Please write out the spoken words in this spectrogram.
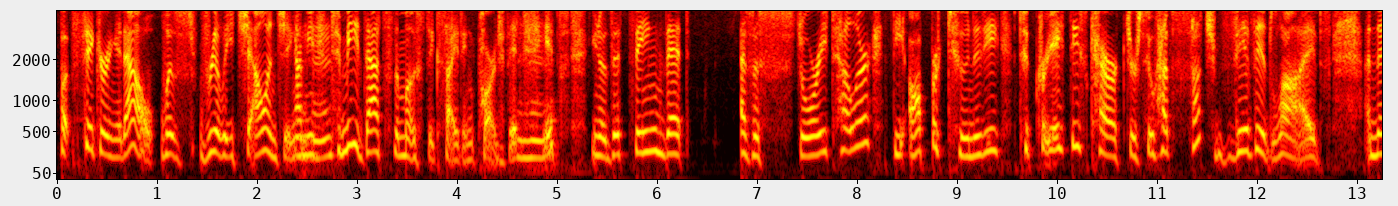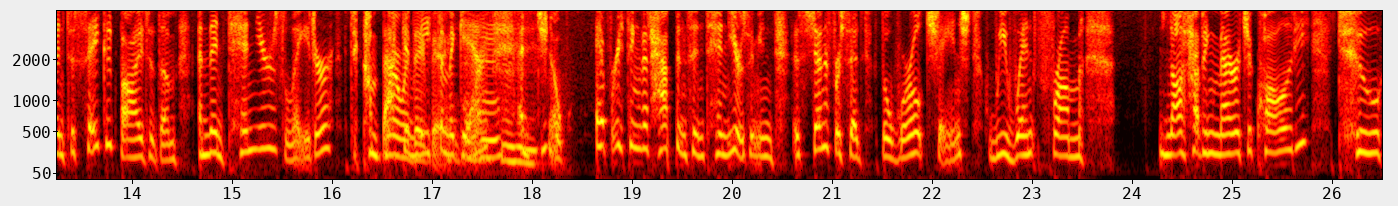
But figuring it out was really challenging. I mean, mm-hmm. to me, that's the most exciting part of it. It's you know the thing that, as a storyteller, the opportunity to create these characters who have such vivid lives, and then to say goodbye to them, and then ten years later to come back and meet be? them again, and you know everything that happens in 10 years. I mean, as Jennifer said, the world changed. We went from not having marriage equality to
